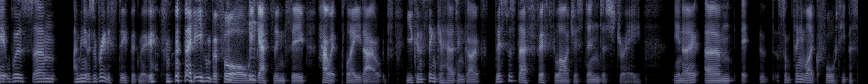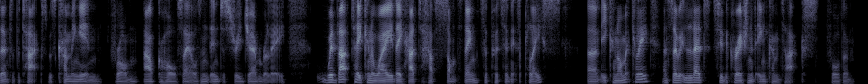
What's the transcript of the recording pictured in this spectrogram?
It was, um, I mean, it was a really stupid move. Even before we get into how it played out, you can think ahead and go, this was their fifth largest industry. You know, um, it, something like 40% of the tax was coming in from alcohol sales and industry generally. With that taken away, they had to have something to put in its place um, economically. And so it led to the creation of income tax for them,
